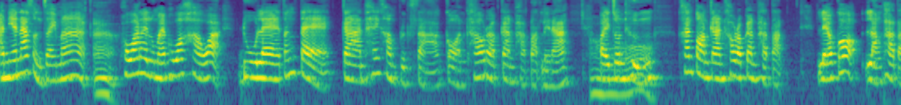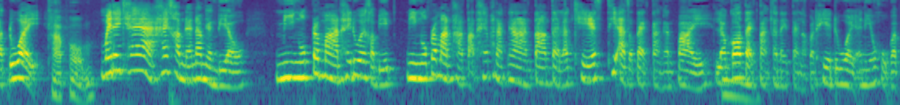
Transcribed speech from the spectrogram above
อันเนี้ยน่าสนใจมากอ่าเพราะว่าอะไรรู้ไหมเพราะว่าเขาอะดูแลตั้งแต่การให้คำปรึกษาก่อนเข้ารับการผ่าตัดเลยนะอ๋อไปจนถึงขั้นตอนการเข้ารับการผ่าตัด แล้วก็หลังผ่าตัดด้วย ครับผม ไม่ได้แค่ให้คำแนะนำอย่างเดียว มีงบประมาณให้ด้วยค่ะบิ๊ก มีงบประมาณผ่าตัดให้พนักงานตามแต่ละเคสที่อาจจะแตกต่างกันไป แล้วก็แตกต่างกันในแต่ละประเทศด้วย อันนี้โอ้โหแบบ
